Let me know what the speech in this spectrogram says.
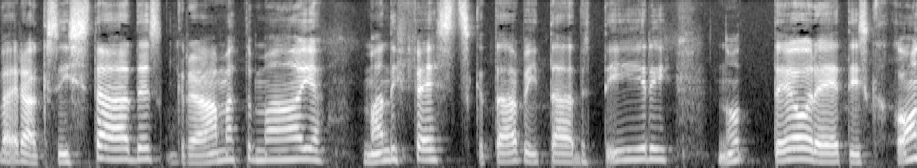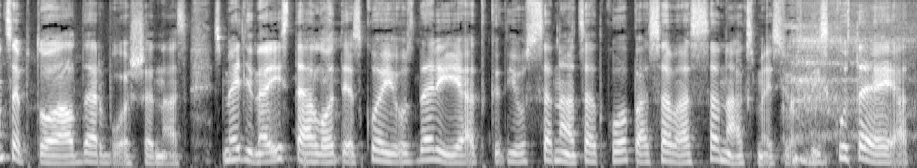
vairākas izstādes, grāmatu māja, manifests, ka tā bija tāda tīri. Nu, teorētiska, konceptuāla darbošanās. Es mēģināju iztēloties, ko jūs darījāt, kad jūs sanācāt kopā savā sanāksmēs, jūs diskutējāt.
